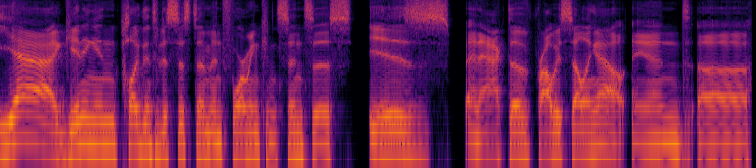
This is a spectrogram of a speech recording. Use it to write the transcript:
yeah, getting in plugged into the system and forming consensus is an act of probably selling out and uh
